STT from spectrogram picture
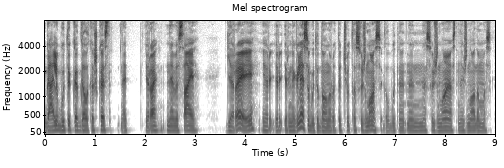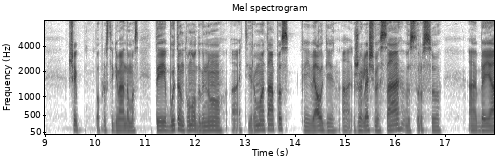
gali būti, kad gal kažkas net yra ne visai gerai ir, ir, ir negalėsi būti donoru, tačiau tą sužinosi, galbūt ne, ne, nesužinojęs, nežinodamas, šiaip paprastai gyvendamas. Tai būtent tų nuodugnių tyrimo etapas, kai vėlgi a, žalia šviesa visur su Beje,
